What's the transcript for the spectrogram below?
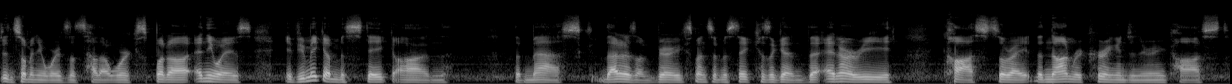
in so many words that's how that works. But uh, anyways if you make a mistake on the mask that is a very expensive mistake. Because again the NRE costs right the non-recurring engineering cost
